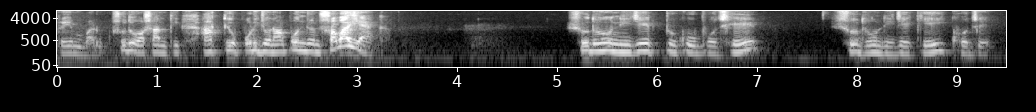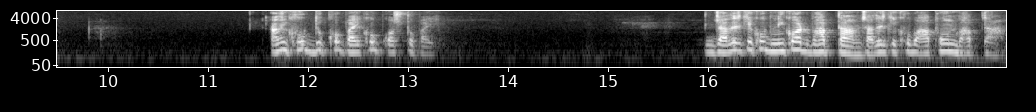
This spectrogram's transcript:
প্রেম বাড়ুক, শুধু অশান্তি, আত্মীয়, পরিজন, আপনজন, সবাই এক। শুধু নিজের টুকু বোঝে, শুধু নিজেকেই খোঁজে। আমি খুব দুঃখ পাই, খুব কষ্ট পাই। যাদেরকে খুব নিকট ভাবতাম, যাদেরকে খুব আপন ভাবতাম,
